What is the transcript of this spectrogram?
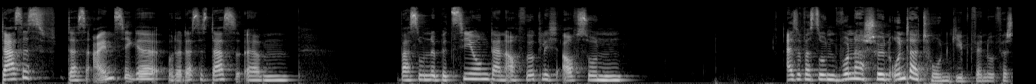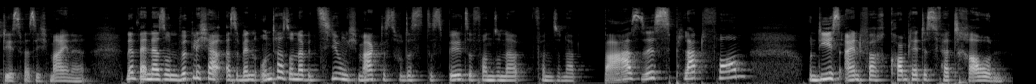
das ist das Einzige oder das ist das, ähm, was so eine Beziehung dann auch wirklich auf so einen, also was so einen wunderschönen Unterton gibt, wenn du verstehst, was ich meine. Ne, wenn da so ein wirklicher, also wenn unter so einer Beziehung, ich mag das so, das, das Bild so von so einer, von so einer Basisplattform und die ist einfach komplettes Vertrauen.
